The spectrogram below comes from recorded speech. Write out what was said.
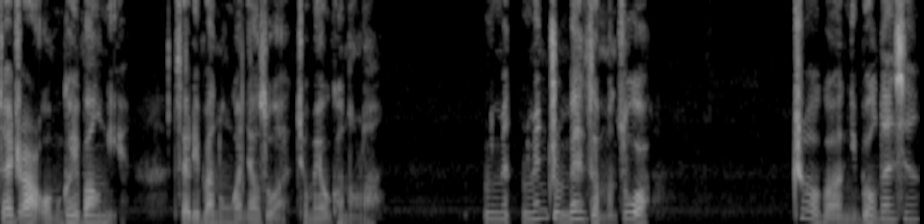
在这儿我们可以帮你，在黎巴嫩管教所就没有可能了。你们，你们准备怎么做？这个你不用担心。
